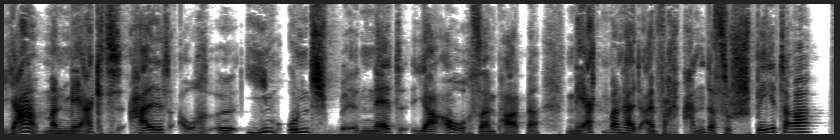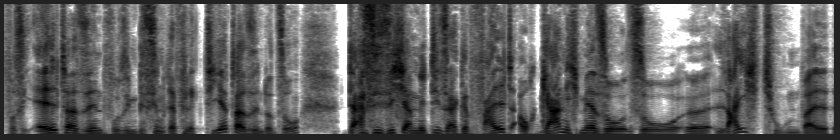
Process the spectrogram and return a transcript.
ja, ja, man merkt halt auch äh, ihm und äh, Ned ja auch, sein Partner, merkt man halt einfach an, dass so später wo sie älter sind, wo sie ein bisschen reflektierter sind und so, dass sie sich ja mit dieser Gewalt auch gar nicht mehr so so äh, leicht tun, weil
